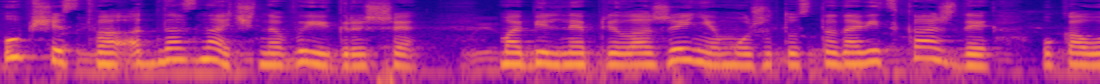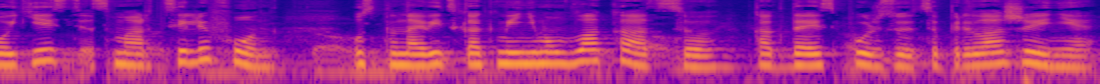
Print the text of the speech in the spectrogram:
Общество однозначно выигрыше. Мобильное приложение может установить каждый, у кого есть смарт-телефон, установить как минимум локацию, когда используется приложение.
